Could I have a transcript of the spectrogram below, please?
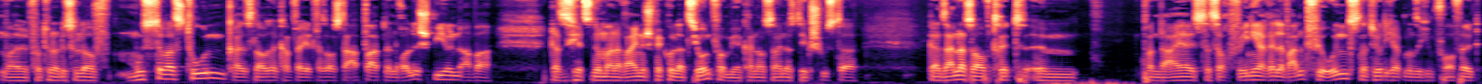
weil Fortuna Düsseldorf musste was tun. Kaiserslautern kann vielleicht etwas aus der abwartenden Rolle spielen, aber das ist jetzt nur mal eine reine Spekulation von mir. Kann auch sein, dass Dirk Schuster ganz anders auftritt. Ähm, von daher ist das auch weniger relevant für uns. Natürlich hat man sich im Vorfeld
